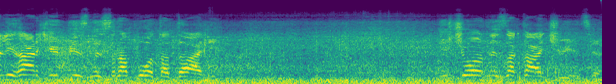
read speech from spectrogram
Олігархів бізнес, робота далі. Нічого не закінчується.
